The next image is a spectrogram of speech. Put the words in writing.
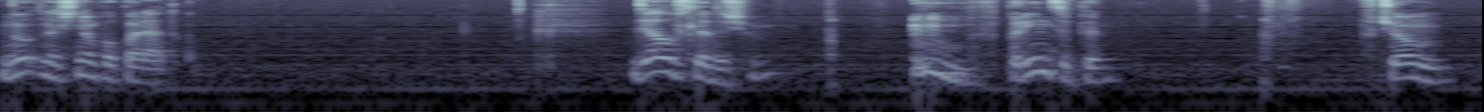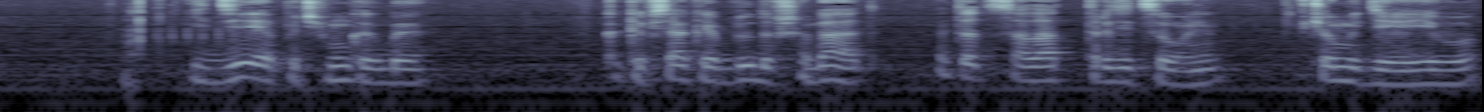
Ну, начнем по порядку. Дело в следующем. в принципе, в чем идея, почему как бы, как и всякое блюдо в шаббат, этот салат традиционен. В чем идея его?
